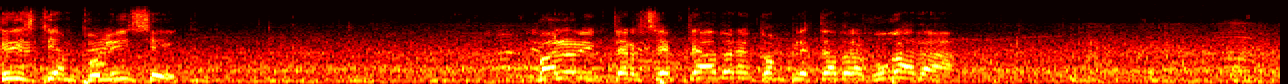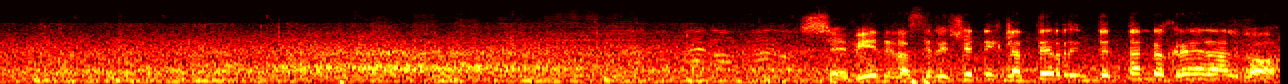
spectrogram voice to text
Christian Pulisic. Balón interceptado, no han completado la jugada. Se viene la selección de Inglaterra intentando crear algo.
